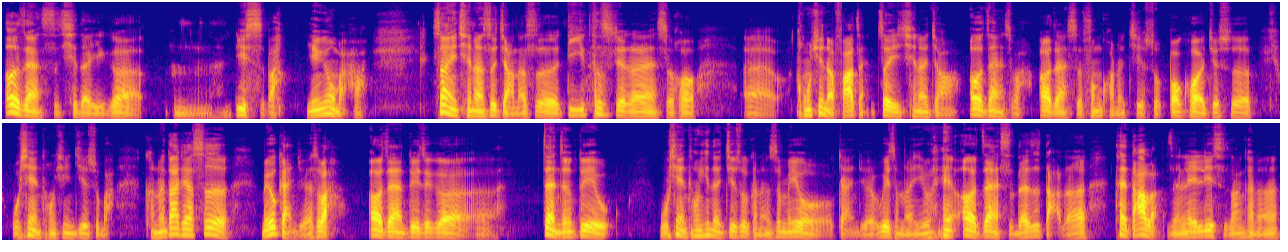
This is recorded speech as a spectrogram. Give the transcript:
二战时期的一个嗯历史吧，应用吧哈。上一期呢是讲的是第一次世界大战时候呃通讯的发展，这一期呢讲二战是吧？二战时疯狂的技术，包括就是无线通信技术吧。可能大家是没有感觉是吧？二战对这个呃战争对。无线通信的技术可能是没有感觉，为什么？因为 二战实在是打的太大了，人类历史上可能，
